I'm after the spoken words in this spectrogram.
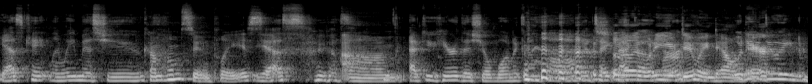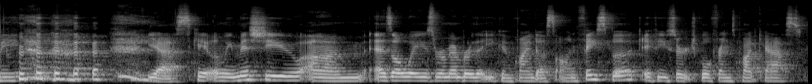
Yes, Caitlin, we miss you. Come home soon, please. Yes. yes. After you hear this, you'll want to come home and take back like, "What are you doing down what there?" What are you doing to me? Yes, Caitlin, we miss you. Um, as always, remember that you can find us on Facebook if you search Ghoul Friends Podcast.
